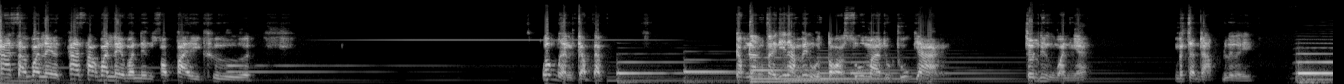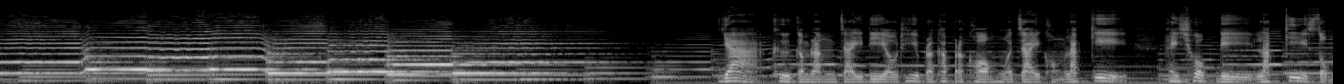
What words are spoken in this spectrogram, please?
ถ้าสักวันในถ้าสักวันในวันหนึ่งเขาไปคือ ก็เหมือนกับแบบกำลังใจที่ทำให้หนูต่อสู้มาทุก ๆอย่าง จนถึงวันเนี้ย มันจะดับเลยย่าคือกำลังใจเดียวที่ประคับประคองหัวใจของลักกี้ ให้โชคดี ลักกี้สม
